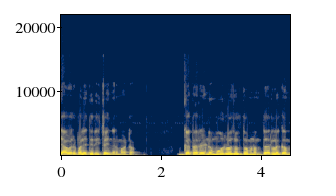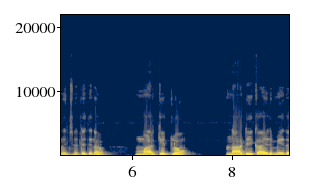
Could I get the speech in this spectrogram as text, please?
యాభై రూపాయలు అయితే రీచ్ అయిందనమాట గత రెండు మూడు రోజులతో మనం ధరలు గమనించినట్లయితేనా మార్కెట్లో నాటి కాయల మీద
